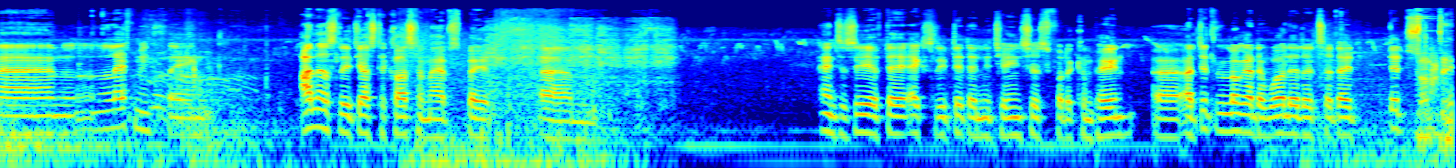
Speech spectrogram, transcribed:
Um, let me think. honestly just to custom maps, but um, and to see if they actually did any changes for the campaign. Uh, I did look at the world editor. They did. Something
